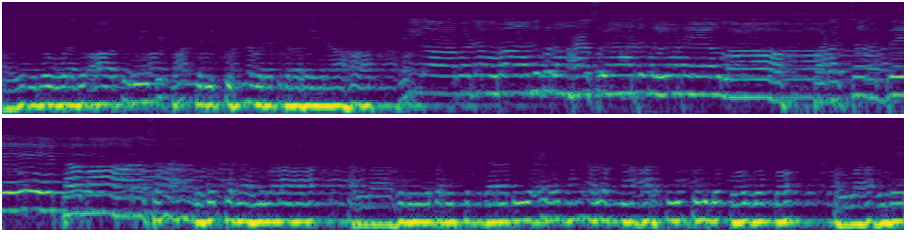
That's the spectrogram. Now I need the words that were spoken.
ലൈവിലൂടെ ദുആക്ക് വേണ്ടി കാത്തിരിക്കുന്നവർ എത്ര പേരാ. എല്ലാവരുടെ കൊടുക്കണേ അല്ലാ അല്ലാഹുവേ പരിശുദ്ധ ഞങ്ങളൊന്ന് ആർ സി സിയിൽ പോകുമ്പോ അല്ലാഹുവേ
